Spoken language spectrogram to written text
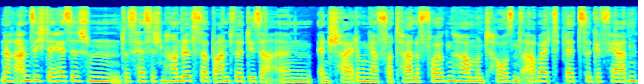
Nach Ansicht der hessischen, des Hessischen Handelsverband wird diese ähm, Entscheidung ja fatale Folgen haben und tausend Arbeitsplätze gefährden.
